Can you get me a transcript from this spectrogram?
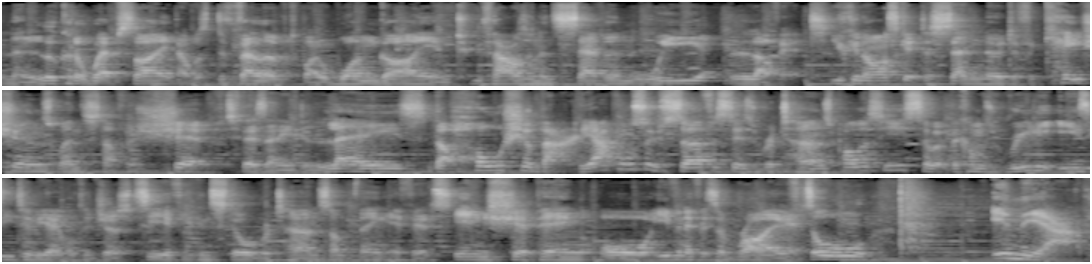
and then look at a website that was developed by one guy in 2007. We love it. You can ask it to send notifications when stuff is shipped, there's any delays, the whole shebang. The app also surfaces returns policies, so it becomes really easy to be able to just see if you can still return something, if it's in shipping, or even if it's arrived. It's all in the app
